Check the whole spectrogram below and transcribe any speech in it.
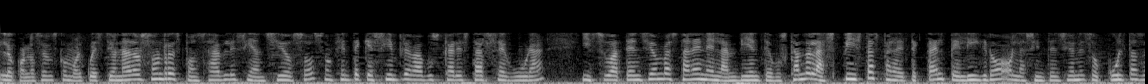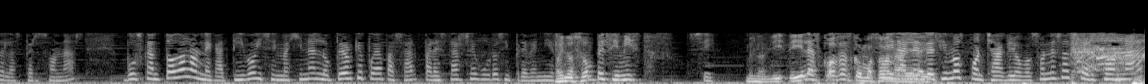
lo conocemos como el cuestionador, son responsables y ansiosos, son gente que siempre va a buscar estar segura y su atención va a estar en el ambiente, buscando las pistas para detectar el peligro o las intenciones ocultas de las personas. Buscan todo lo negativo y se imaginan lo peor que pueda pasar para estar seguros y prevenir. Bueno, son pesimistas. Sí. Bueno, di, di las cosas como son. Mira, les Adelaida. decimos ponchaglobos. Son esas personas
